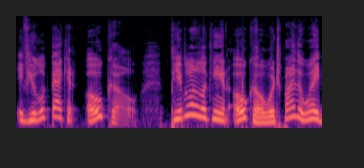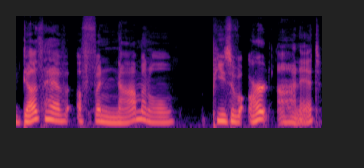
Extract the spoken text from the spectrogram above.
If you look back at Oko, people are looking at Oko, which by the way does have a phenomenal piece of art on it,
